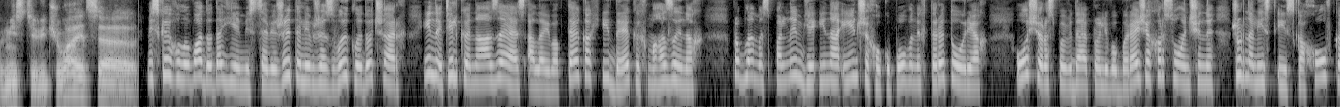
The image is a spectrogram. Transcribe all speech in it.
в місті відчувається. Міський голова додає, місцеві жителі вже звикли до черг і не тільки на АЗС, але й в аптеках і деяких магазинах. Проблеми з пальним є і на інших окупованих територіях. Ось що розповідає про лівобережжя Херсонщини журналіст із Каховки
